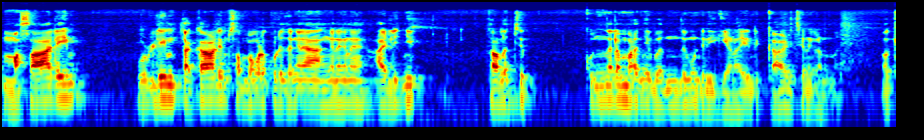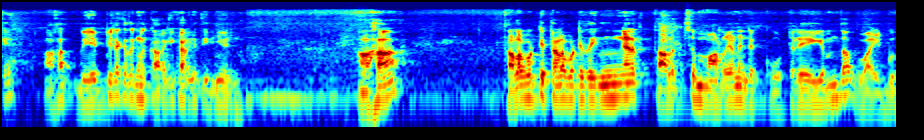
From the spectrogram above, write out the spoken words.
മസാലയും ഉള്ളിയും തക്കാളിയും സംഭവം കൂടെ ഇതങ്ങനെ അങ്ങനെ അങ്ങനെ അലിഞ്ഞ് തളച്ച് കുന്നലം പറഞ്ഞ് വെന്തുകൊണ്ടിരിക്കുകയാണ്. അതിന്റെ കാഴ്ചയാണ് കാണുന്നത്. ഓക്കെ? ആഹാ വേപ്പിലൊക്കെ നിങ്ങൾ കറങ്ങി കറങ്ങി തിരിഞ്ഞു വരുന്നു. ആഹാ തളപൊട്ടി തളപൊട്ടി ഇത് ഇങ്ങനെ തളച്ച് മറിയണം എന്റെ കൂട്ടരെ. എന്താ വൈബ്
